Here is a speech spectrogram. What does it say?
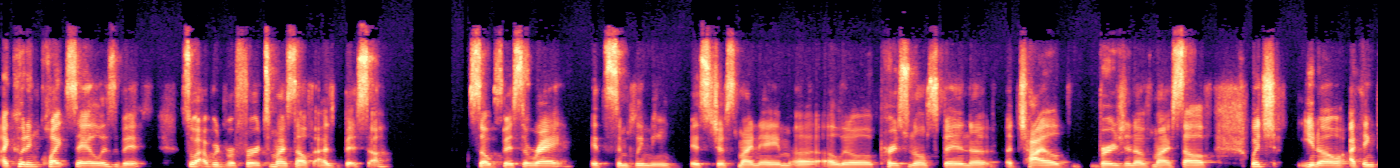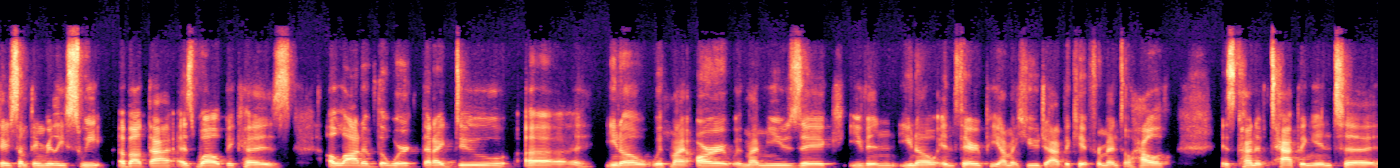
I couldn't quite say Elizabeth. So I would refer to myself as Bisca. So Bisca it's simply me. It's just my name, a, a little personal spin, a, a, child version of myself, which, you know, I think there's something really sweet about that as well, because a lot of the work that I do, uh, you know, with my art, with my music, even, you know, in therapy, I'm a huge advocate for mental health is kind of tapping into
